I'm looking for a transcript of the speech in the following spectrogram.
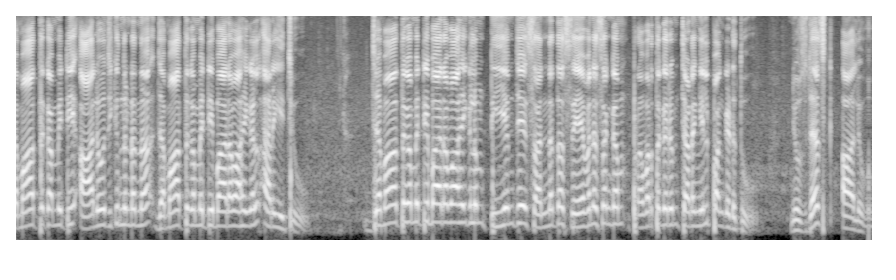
ജമാഅത്ത് കമ്മിറ്റി ആലോചിക്കുന്നുണ്ടെന്ന് ജമാഅത്ത് കമ്മിറ്റി ഭാരവാഹികൾ അറിയിച്ചു. ജമാഅത്ത് കമ്മിറ്റി ഭാരവാഹികളും ടി സന്നദ്ധ സേവന സംഘം പ്രവർത്തകരും ചടങ്ങിൽ പങ്കെടുത്തു. News desk Aluva.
